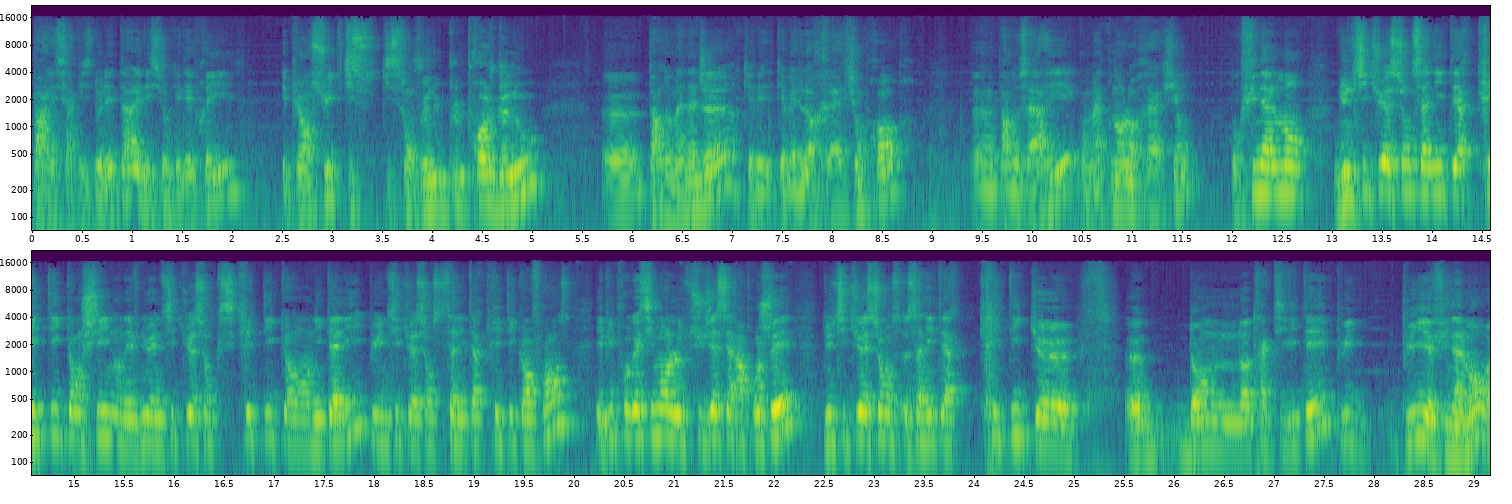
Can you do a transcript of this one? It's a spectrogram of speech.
par les services de l'État, les décisions qui étaient prises, et puis ensuite qui, sont venus plus proches de nous euh, par nos managers, qui avaient, qui avaient leur réaction propre, euh, par nos salariés, qui ont maintenant leur réaction. Donc finalement, d'une situation sanitaire critique en Chine, on est venu à une situation critique en Italie, puis une situation sanitaire critique en France, et puis progressivement le sujet s'est rapproché d'une situation sanitaire critique euh, euh, dans notre activité, puis, puis euh, finalement,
